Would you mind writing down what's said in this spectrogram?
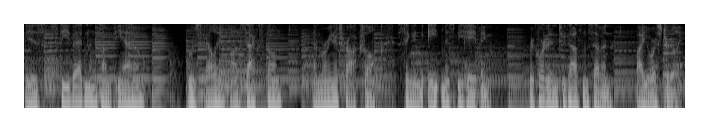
is Steve Edmonds on piano, Bruce Elliott on saxophone, and Marina Troxell singing Ain't Misbehaving, recorded in 2007 by yours truly.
